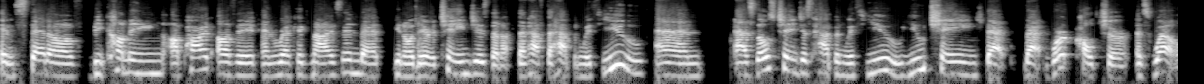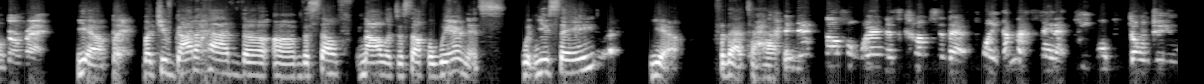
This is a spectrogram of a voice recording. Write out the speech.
instead of becoming a part of it and recognizing that you know there are changes that that have to happen with you and as those changes happen with you you change that that work culture as well. Correct. Yeah but but you've got to have the um the self knowledge the self awareness wouldn't you say? Correct. yeah for that to happen. And that self awareness comes to that point. I'm not saying that people don't do you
